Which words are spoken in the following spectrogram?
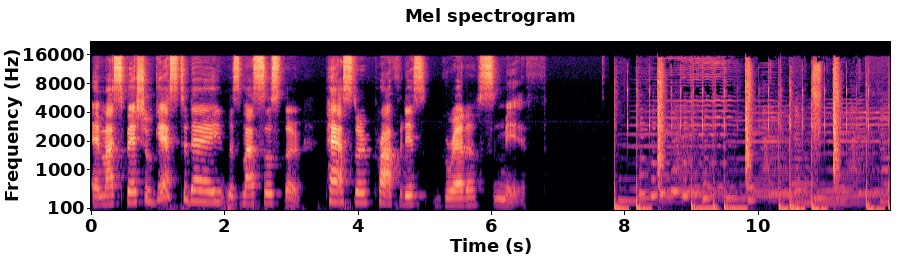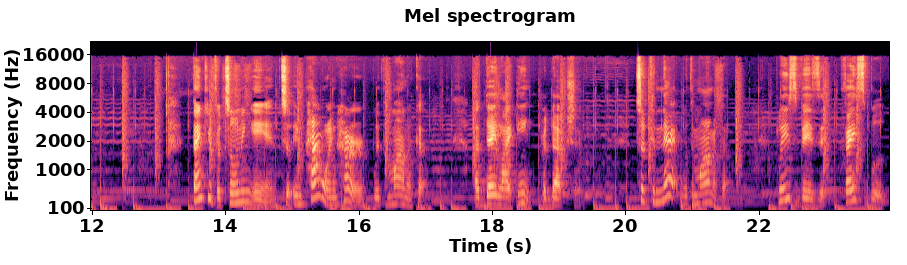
And my special guest today was my sister, Pastor Prophetess Greta Smith. Thank you for tuning in to Empowering Her with Monica a Daylight Inc. production. To connect with Monica, please visit Facebook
